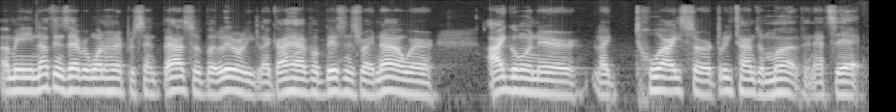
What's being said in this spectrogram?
I mean, nothing's ever 100% passive, but literally, like I have a business right now where I go in there like twice or three times a month, and that's it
